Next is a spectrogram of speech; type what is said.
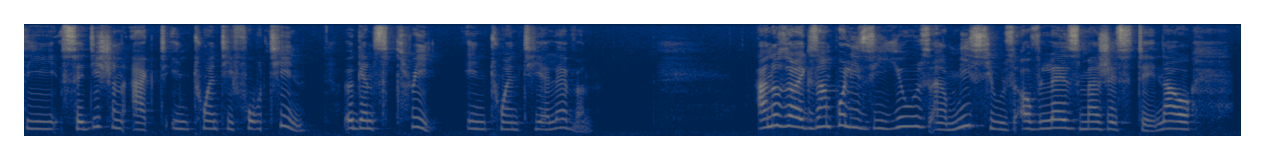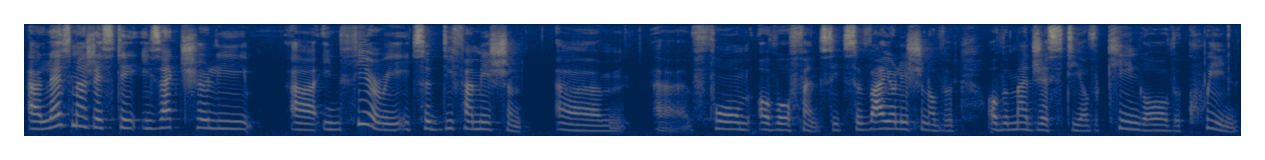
the Sedition Act in 2014 against three in 2011. Another example is the use and misuse of lèse-majesté. Now, uh, lèse-majesté is actually, uh, in theory, it's a defamation um, uh, form of offense. It's a violation of a, of a majesty of a king or of a queen.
